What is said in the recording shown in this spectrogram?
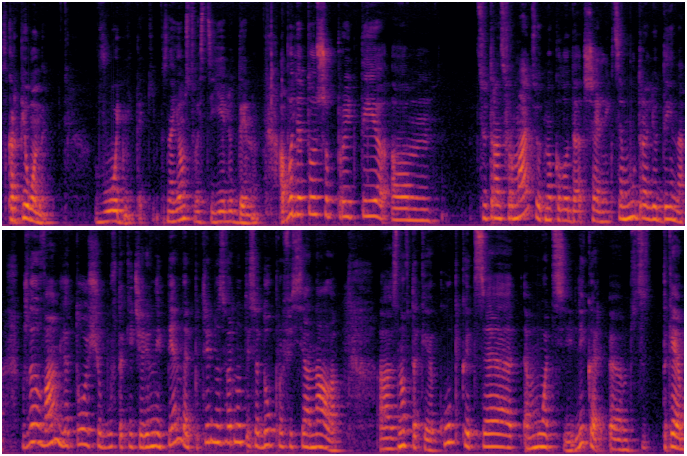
скорпіони. Водні такі, знайомство з цією людиною. Або для того, щоб пройти ем, цю трансформацію, одно колода отшельник, це мудра людина. Можливо, вам для того, щоб був такий чарівний пендаль, потрібно звернутися до професіонала. Знов таки, кубки це емоції. Лікар е, таке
